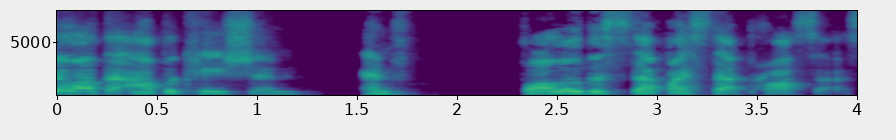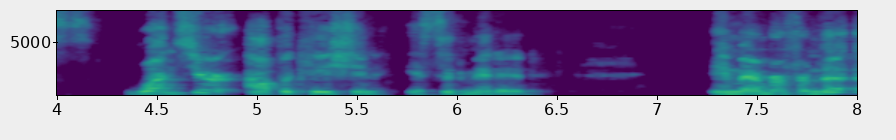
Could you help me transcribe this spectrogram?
fill out the application and follow the step-by-step process. Once your application is submitted, a member from the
